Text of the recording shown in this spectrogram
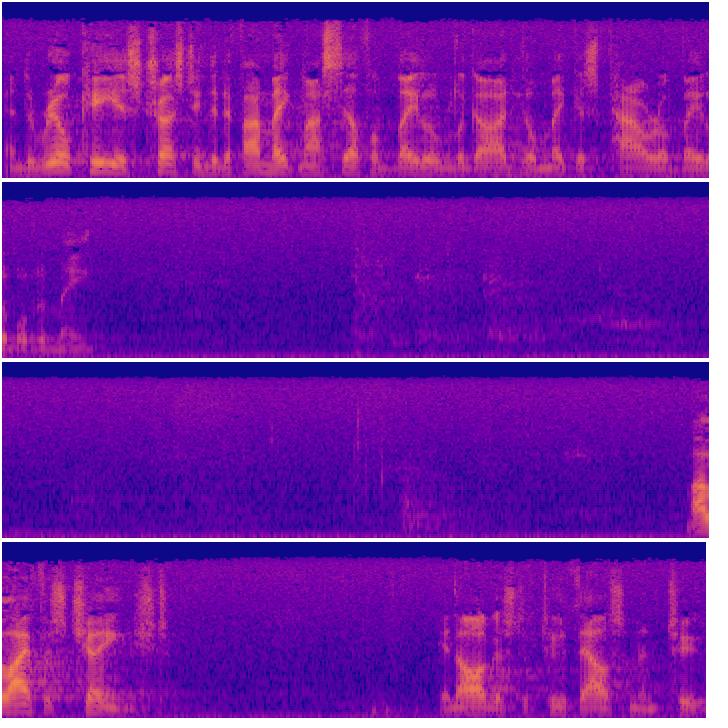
And the real key is trusting that if I make myself available to God, He'll make His power available to me. My life was changed in August of 2002.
